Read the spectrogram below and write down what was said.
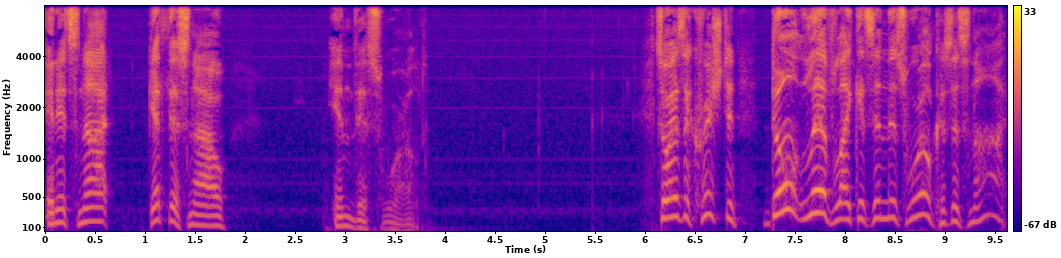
and it's not, get this now, in this world. So as a Christian, don't live like it's in this world, because it's not.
